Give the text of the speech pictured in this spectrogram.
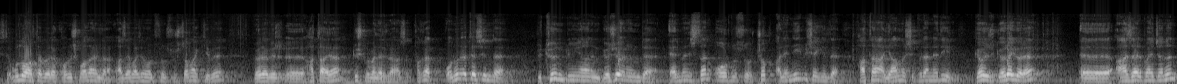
İşte ulu orta böyle konuşmalarla Azerbaycan ordusunu suçlamak gibi böyle bir e, hataya düşmemeleri lazım. Fakat onun ötesinde bütün dünyanın gözü önünde Ermenistan ordusu çok aleni bir şekilde hata, yanlışlık falan ne değil. Göz göre göre e, Azerbaycan'ın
